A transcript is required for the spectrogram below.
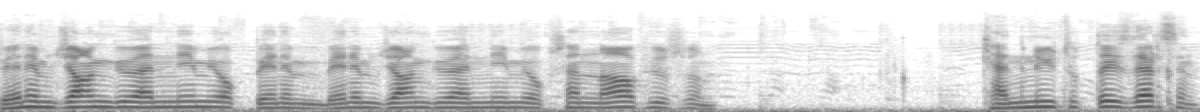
benim can güvenliğim yok benim benim can güvenliğim yok sen ne yapıyorsun? Kendini YouTube'da izlersin.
